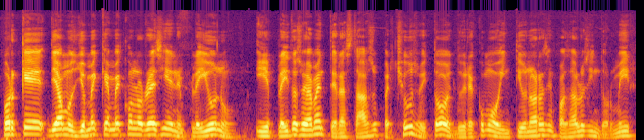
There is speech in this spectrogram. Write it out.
Porque, digamos, yo me quemé con los Resident en Play 1. Y en Play 2 obviamente era, estaba súper chuzo y todo. Duré como 21 horas en pasarlo sin dormir.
